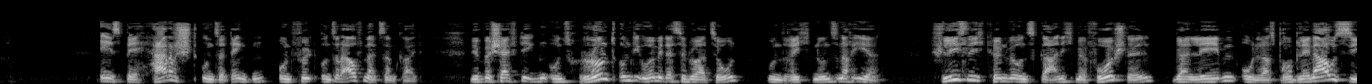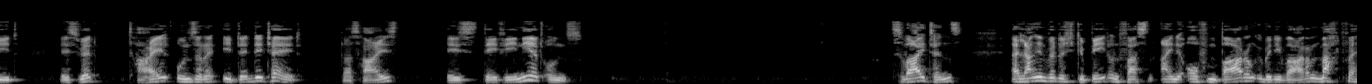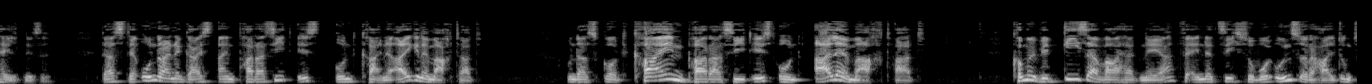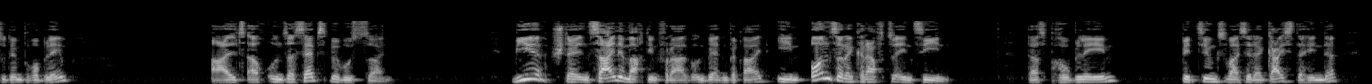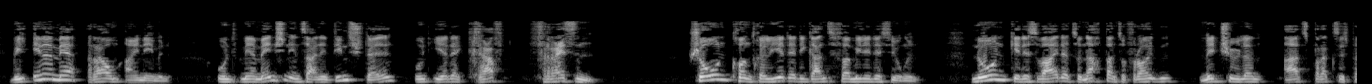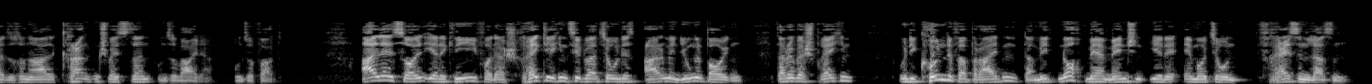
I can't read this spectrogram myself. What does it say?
Es beherrscht unser Denken und füllt unsere Aufmerksamkeit. Wir beschäftigen uns rund um die Uhr mit der Situation und richten uns nach ihr. Schließlich können wir uns gar nicht mehr vorstellen, wie ein Leben ohne das Problem aussieht. Es wird Teil unserer Identität. Das heißt, es definiert uns. Zweitens erlangen wir durch Gebet und Fasten eine Offenbarung über die wahren Machtverhältnisse, dass der unreine Geist ein Parasit ist und keine eigene Macht hat, und dass Gott kein Parasit ist und alle Macht hat. Kommen wir dieser Wahrheit näher, verändert sich sowohl unsere Haltung zu dem Problem als auch unser Selbstbewusstsein. Wir stellen seine Macht in Frage und werden bereit, ihm unsere Kraft zu entziehen. Das Problem beziehungsweise der Geist dahinter, will immer mehr Raum einnehmen und mehr Menschen in seinen Dienst stellen und ihre Kraft fressen. Schon kontrolliert er die ganze Familie des Jungen. Nun geht es weiter zu Nachbarn, zu Freunden, Mitschülern, Arztpraxispersonal, Krankenschwestern und so weiter und so fort. Alle sollen ihre Knie vor der schrecklichen Situation des armen Jungen beugen, darüber sprechen und die Kunde verbreiten, damit noch mehr Menschen ihre Emotionen fressen lassen.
